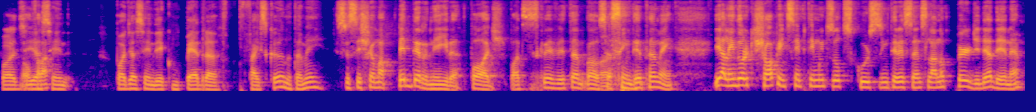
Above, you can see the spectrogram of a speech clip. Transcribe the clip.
Pode acender. Pode acender com pedra faiscano também? Isso se chama pederneira. Pode. Pode se inscrever também. Pode. Se acender também. E além do workshop, a gente sempre tem muitos outros cursos interessantes lá no Perdido EAD, né?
